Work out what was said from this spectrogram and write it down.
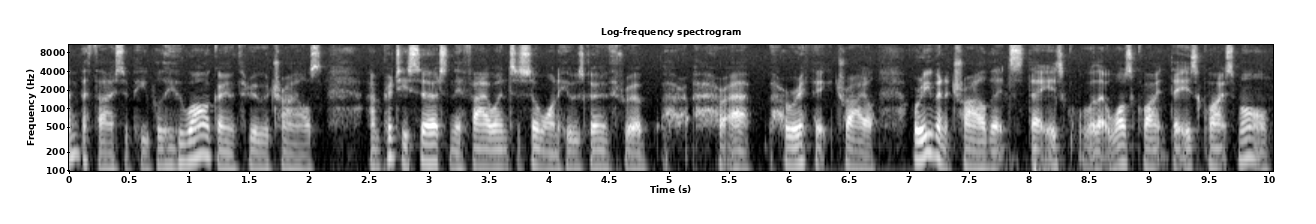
empathise with people who are going through trials. I'm pretty certain if I went to someone who was going through a, a, a horrific trial, or even a trial that's, that, is, that was quite, that is quite small,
